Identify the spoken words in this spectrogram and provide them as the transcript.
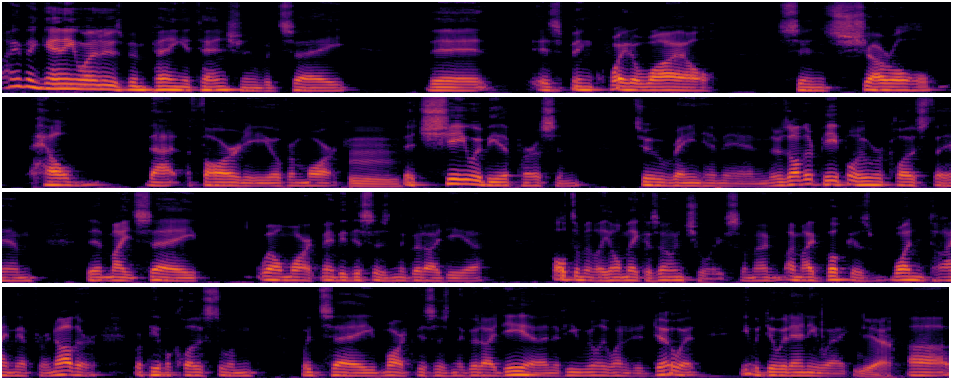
I think anyone who's been paying attention would say that it's been quite a while since Sheryl held that authority over Mark, mm. that she would be the person to rein him in. There's other people who were close to him that might say, well, Mark, maybe this isn't a good idea. Ultimately, he'll make his own choice. my, my book is one time after another where people close to him would say, Mark, this isn't a good idea. And if he really wanted to do it, he would do it anyway. Yeah. Uh,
